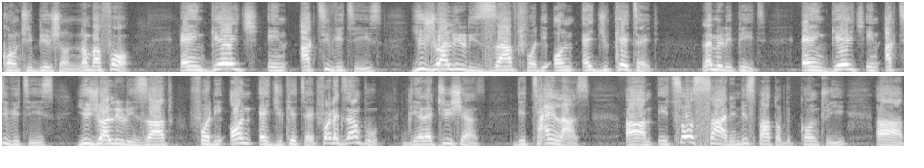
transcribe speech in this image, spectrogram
contribution. Number four, engage in activities usually reserved for the uneducated. Let me repeat engage in activities usually reserved for the uneducated. For example, the electricians, the tilers. Um, it's so sad in this part of the country uh,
